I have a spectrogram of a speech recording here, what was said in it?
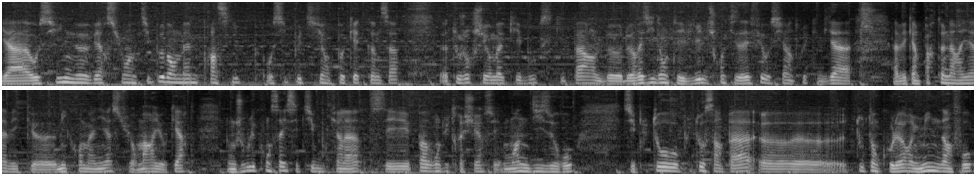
Il y a aussi une version un petit peu dans le même principe, aussi petit en pocket comme ça, euh, toujours chez Omake Books qui parle de, Resident Evil. Je crois qu'ils avaient fait aussi un truc via avec un partenariat avec euh, Micromania sur Mario Kart. Donc je vous les conseille ces petits bouquins là. C'est pas vendu très cher, c'est moins de 10 euros. C'est plutôt, plutôt sympa, euh, tout en couleur, une mine d'infos.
